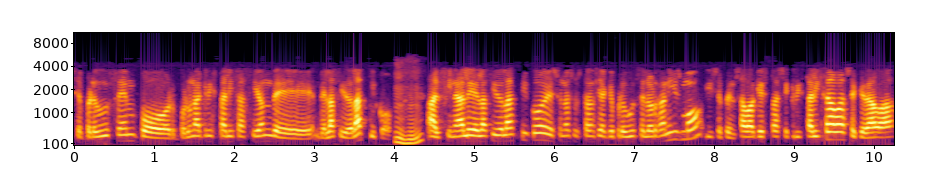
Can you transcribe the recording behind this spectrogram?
se producen por, por una cristalización de, del ácido láctico. Uh -huh. Al final el ácido láctico es una sustancia que produce el organismo y se pensaba que ésta se cristalizaba, se quedaba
